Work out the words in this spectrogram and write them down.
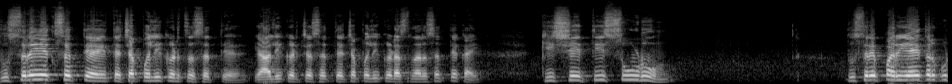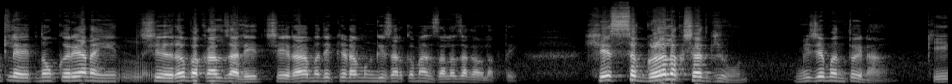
दुसरे एक सत्य आहे त्याच्या पलीकडचं सत्य आहे. या अलीकडच्या सत्याच्या पलीकडे असणारं सत्य काय? की शेती सोडून दुसरे पर्याय तर कुठले आहेत? नोकऱ्या नाहीत शहरं बकाल झालीत शहरामध्ये किडामुंगीसारखं माणसाला जगावं लागते हे सगळं लक्षात घेऊन मी जे म्हणतोय ना की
